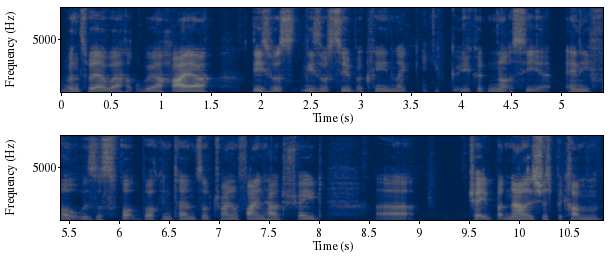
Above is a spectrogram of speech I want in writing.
once we are we are higher these was these were super clean like you, you could not see any fault with the spot book in terms of trying to find how to trade uh trade but now it's just become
